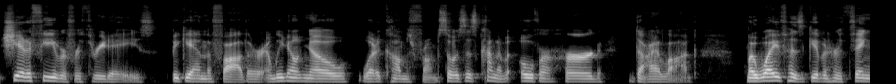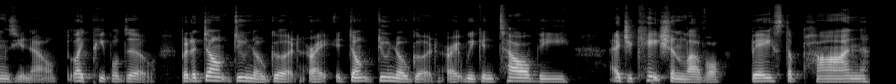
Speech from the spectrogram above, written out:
she had a fever for three days, began the father, and we don't know what it comes from. So it's this kind of overheard dialogue. My wife has given her things, you know, like people do, but it don't do no good, right? It don't do no good, right? We can tell the education level based upon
